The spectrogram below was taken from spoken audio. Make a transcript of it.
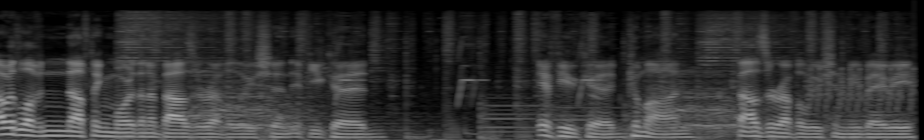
I would love nothing more than a Bowser Revolution if you could. If you could. Come on. Bowser Revolution me, baby.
